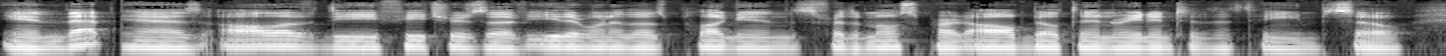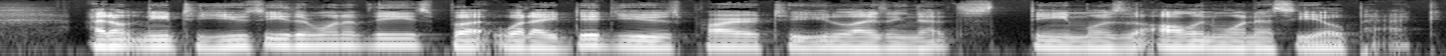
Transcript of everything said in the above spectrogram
And that has all of the features of either one of those plugins, for the most part, all built in right into the theme. So I don't need to use either one of these, but what I did use prior to utilizing that theme was the all in one SEO pack.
